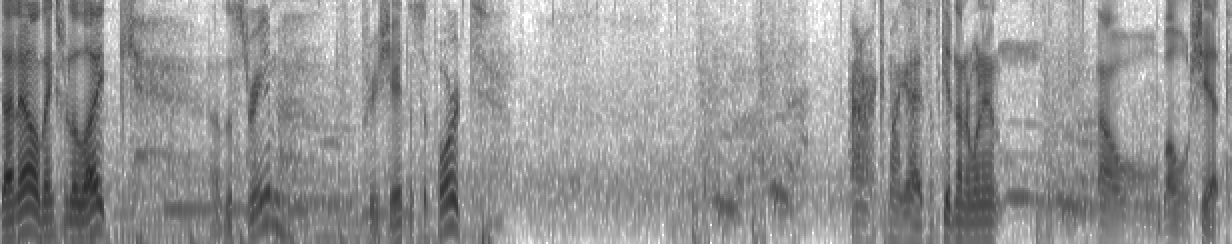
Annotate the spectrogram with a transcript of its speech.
Donnell, thanks for the like of the stream. Appreciate the support. Alright, come on guys, let's get another one in. Oh, oh shit.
